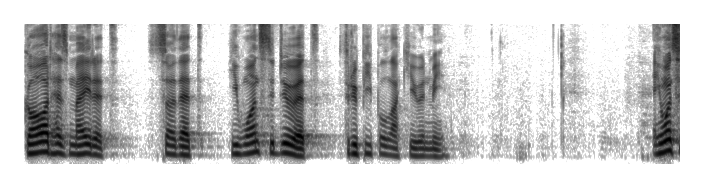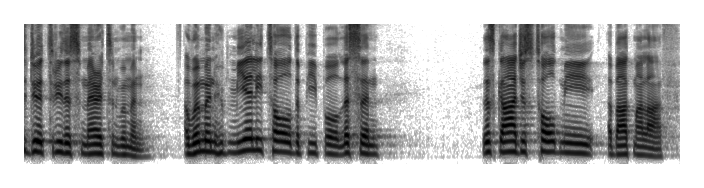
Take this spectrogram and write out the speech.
God has made it so that he wants to do it through people like you and me. He wants to do it through the Samaritan woman a woman who merely told the people, Listen, this guy just told me about my life.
